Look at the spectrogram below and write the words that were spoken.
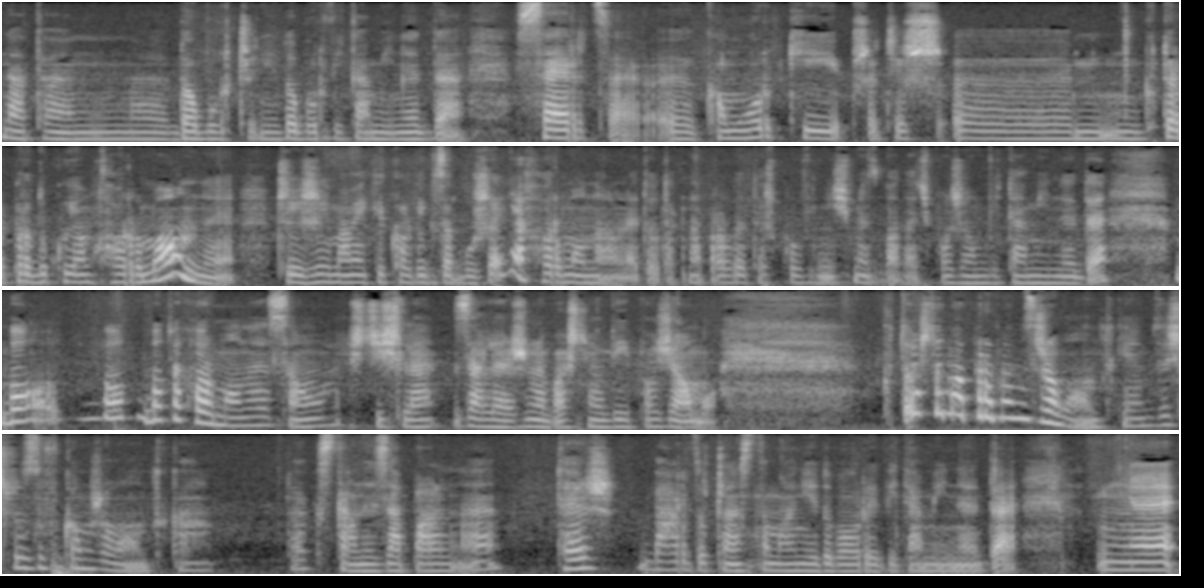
na ten dobór, czy niedobór witaminy D. Serce, e, komórki przecież, które produkują hormony, czyli jeżeli mamy jakiekolwiek zaburzenia hormonalne, to tak naprawdę też powinniśmy zbadać poziom witaminy D, bo, bo, bo te hormony są ściśle zależne właśnie od jej poziomu. Ktoś, kto ma problem z żołądkiem, ze śluzówką żołądka, tak, stany zapalne, też bardzo często ma niedobory witaminy D. E,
